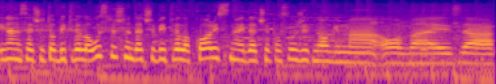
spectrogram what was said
i nadam se da će to biti vrlo uspješno, da će biti vrlo korisno i da će poslužiti mnogima ovaj, za,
